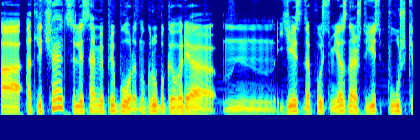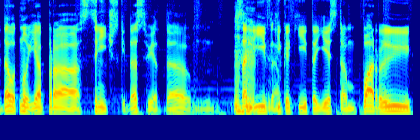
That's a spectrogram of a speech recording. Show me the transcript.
А отличаются ли сами приборы? Ну, грубо говоря, есть, допустим, я знаю, что есть пушки, да, вот, ну, я про сценический, да, свет, да, заливки да. какие-то есть, там, пары,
